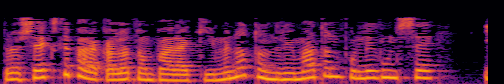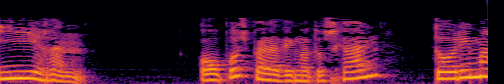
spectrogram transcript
Προσέξτε παρακαλώ τον παρακείμενο των ρημάτων που λέγουν σε «ihren», όπως παραδείγματος χάρη το ρήμα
